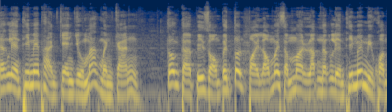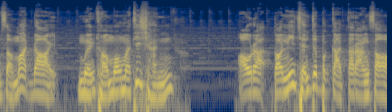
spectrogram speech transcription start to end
นักเรียนที่ไม่ผ่านเกณฑ์อยู่มากเหมือนกันตั้งแต่ปี 2 เป็นต้นไปเราไม่สามารถรับนักเรียนที่ไม่มีความสามารถได้ เหมือนเขามองมาที่ฉัน เอาละตอนนี้ฉันจะประกาศตารางสอบ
